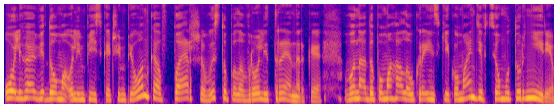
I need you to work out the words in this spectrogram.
Ольга, відома олімпійська чемпіонка, вперше виступила в ролі тренерки. Вона допомагала українській команді в цьому турнірі.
